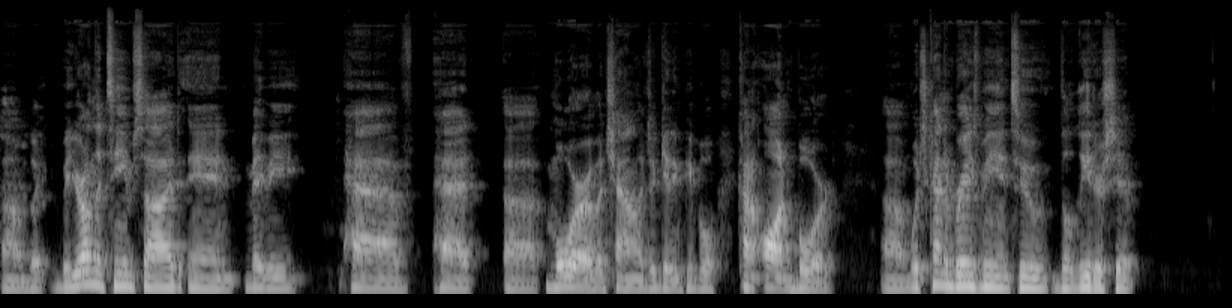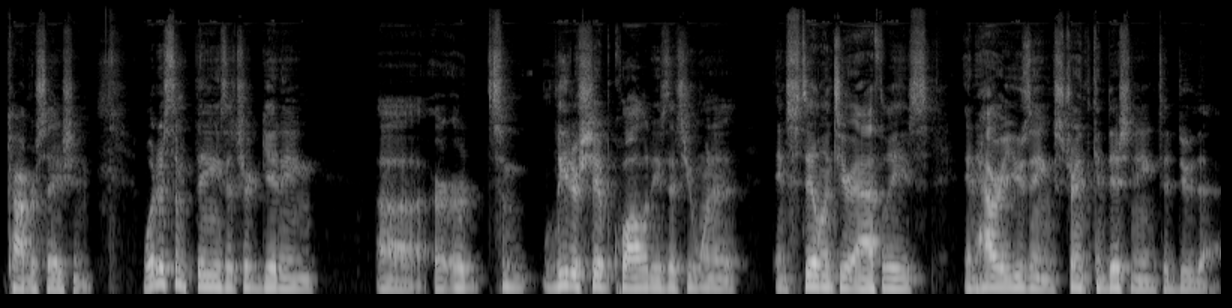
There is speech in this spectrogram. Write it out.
Um, but but you're on the team side and maybe have had uh, more of a challenge of getting people kind of on board um, which kind of brings me into the leadership conversation what are some things that you're getting uh, or, or some leadership qualities that you want to instill into your athletes and how are you using strength conditioning to do that?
